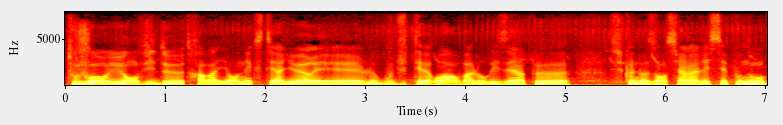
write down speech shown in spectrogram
toujours eu envie de travailler en extérieur et le goût du terroir, valoriser un peu ce que nos anciens l'ont laissé pour nous.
